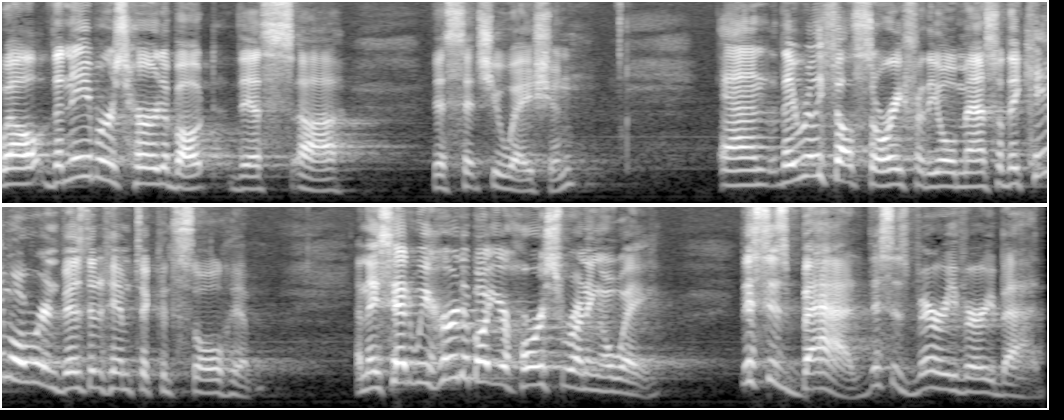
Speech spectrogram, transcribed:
Well, the neighbors heard about this, uh, this situation. And they really felt sorry for the old man, so they came over and visited him to console him. And they said, We heard about your horse running away. This is bad. This is very, very bad.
